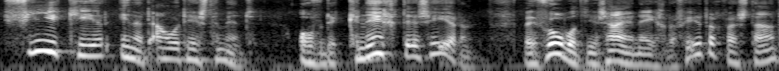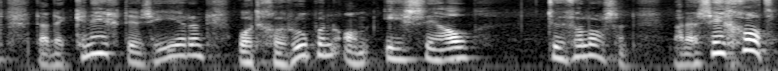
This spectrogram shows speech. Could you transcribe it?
vier keer in het Oude Testament, over de knecht des Heren. Bijvoorbeeld Jesaja 49, waar staat dat de knecht des Heren wordt geroepen om Israël te verlossen. Maar dan zegt God,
